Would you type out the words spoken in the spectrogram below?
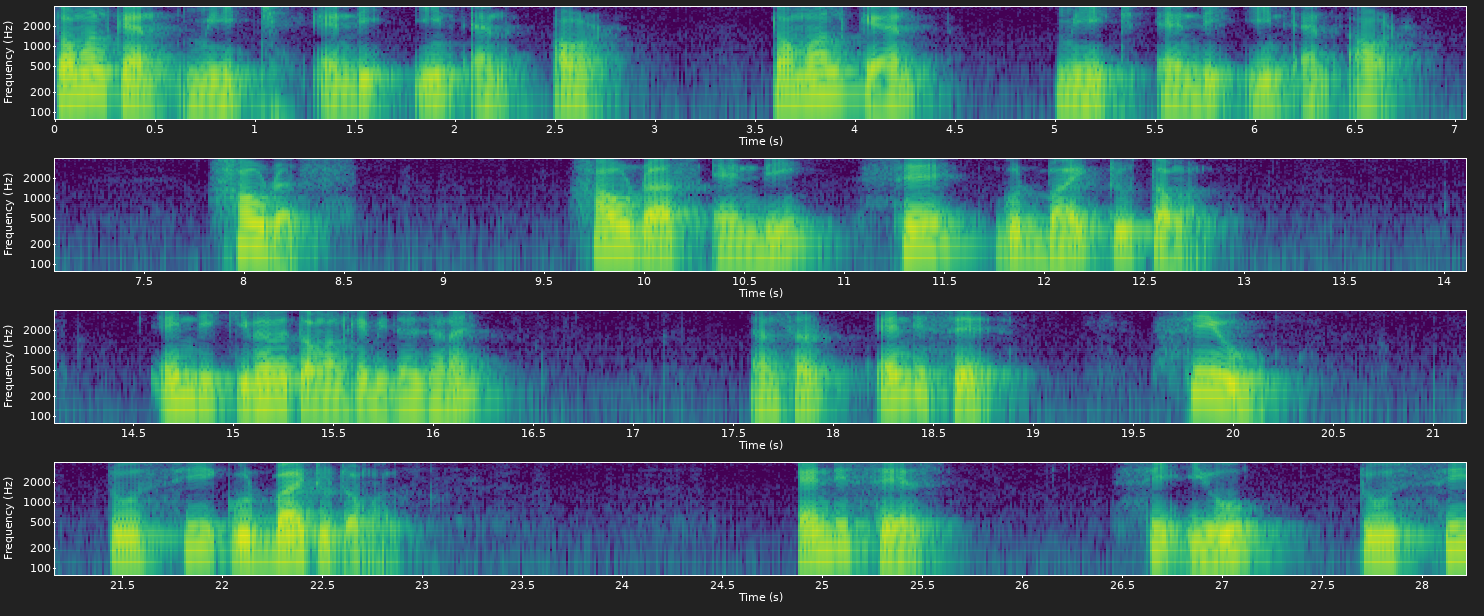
Tomal can meet Andy in an hour Tomal can meet Andy in an hour how does how does Andy say goodbye to Tomal Andy কীভাবে তমালকে বিদায় জানায়? Answer Andy say see you to see goodbye to Tomal Andy says see you to see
